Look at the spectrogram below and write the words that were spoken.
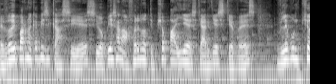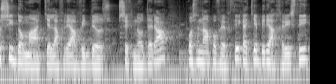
Εδώ υπάρχουν κάποιες εικασίες οι οποίες αναφέρουν ότι πιο παλιές και αργές συσκευές βλέπουν πιο σύντομα και ελαφριά βίντεος συχνότερα, ώστε να αποφευχθεί η κακή εμπειρία χρήστη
